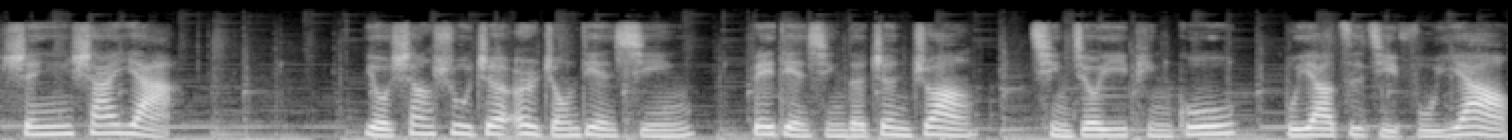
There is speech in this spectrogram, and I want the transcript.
声音沙哑。有上述这二种典型、非典型的症状，请就医评估，不要自己服药。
